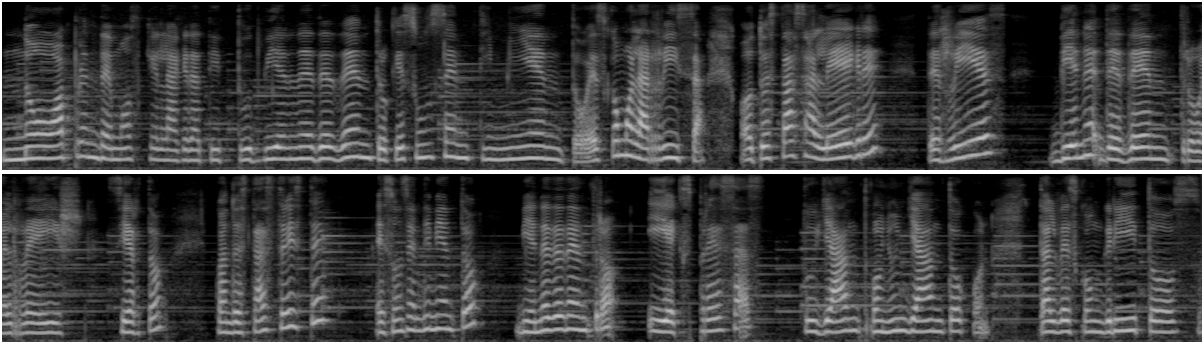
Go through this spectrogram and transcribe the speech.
no aprendemos que la gratitud viene de dentro, que es un sentimiento, es como la risa. Cuando tú estás alegre, te ríes, viene de dentro el reír, ¿cierto? Cuando estás triste, es un sentimiento, viene de dentro y expresas tu llanto, con un llanto, con tal vez con gritos,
